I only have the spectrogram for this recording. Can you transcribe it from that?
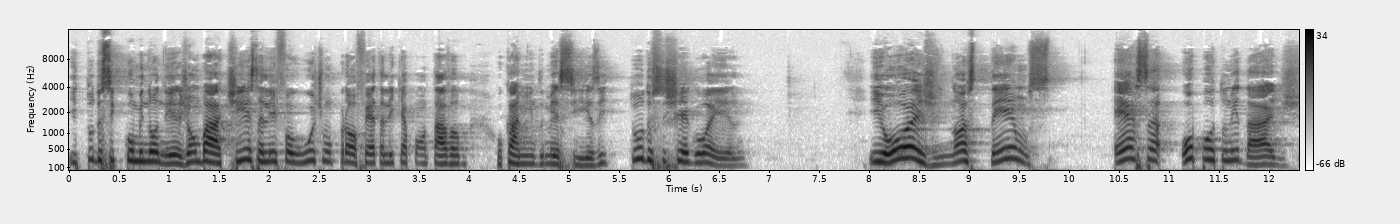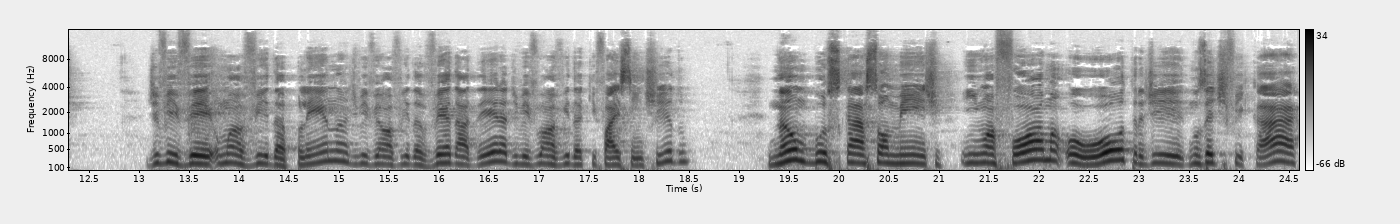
e tudo se culminou nele. João Batista ali foi o último profeta ali que apontava o caminho do Messias, e tudo se chegou a ele. E hoje nós temos essa oportunidade de viver uma vida plena, de viver uma vida verdadeira, de viver uma vida que faz sentido, não buscar somente em uma forma ou outra de nos edificar,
